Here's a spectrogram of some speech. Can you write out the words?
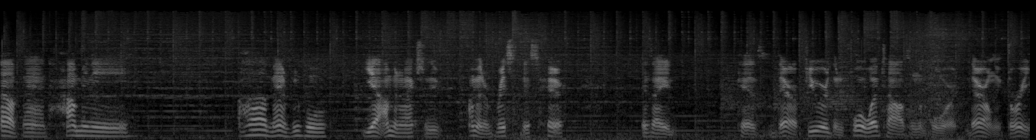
Oh man, how many? Oh man, we will. Yeah, I'm gonna actually, I'm gonna risk this here, as a because there are fewer than four web tiles on the board. There are only three.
